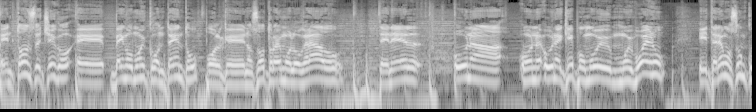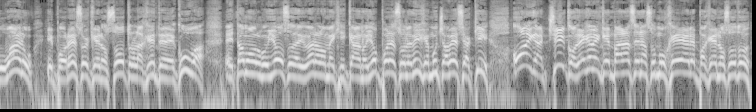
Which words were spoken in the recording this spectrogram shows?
Entonces, chicos, eh, vengo muy contento porque nosotros hemos logrado tener una, un, un, equipo muy, muy bueno y tenemos un cubano y por eso es que nosotros, la gente de Cuba, estamos orgullosos de ayudar a los mexicanos. Yo por eso le dije muchas veces aquí, oigan chicos, déjenme que embaracen a sus mujeres para que nosotros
